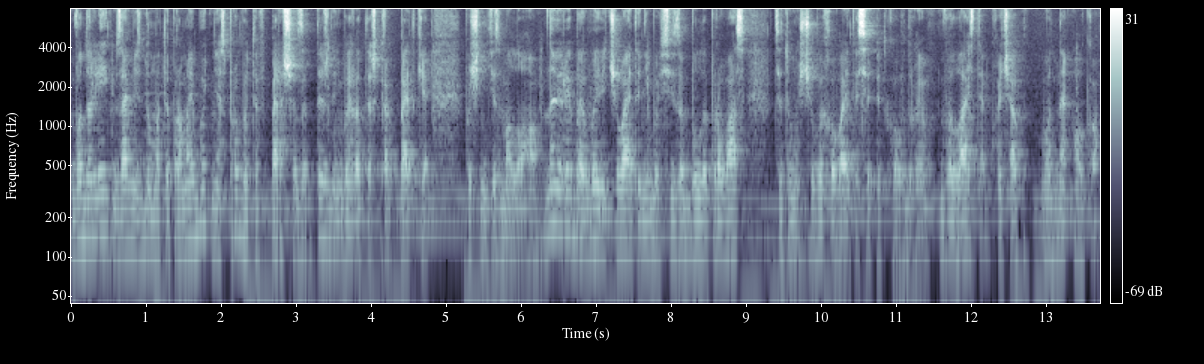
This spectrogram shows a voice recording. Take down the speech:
Водолій, замість думати про майбутнє, спробуйте вперше за тиждень виграти шкарпетки. Почніть із малого. Ну і риби, ви відчуваєте, ніби всі забули про вас. Це тому, що ви ховаєтеся під ковдрою. Вилазьте хоча б в одне око.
